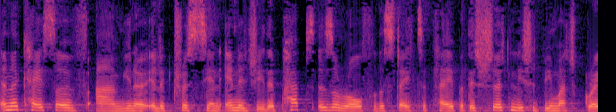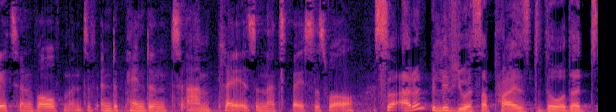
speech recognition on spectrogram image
In the case of, um, you know, electricity and energy, there perhaps is a role for the state to play, but there certainly should be much greater involvement of independent um, players in that space as well. So I don't believe you were surprised, though, that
